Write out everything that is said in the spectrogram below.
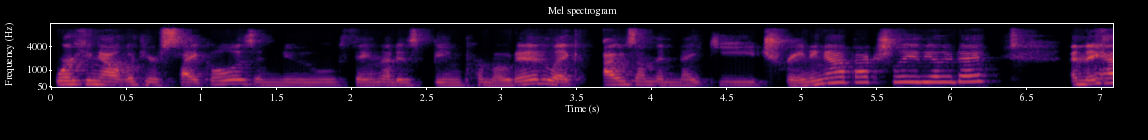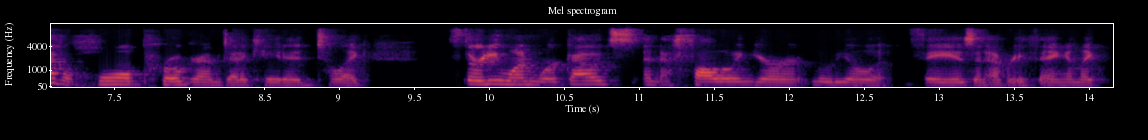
Working out with your cycle is a new thing that is being promoted. Like I was on the Nike training app actually the other day, and they have a whole program dedicated to like 31 workouts and following your luteal phase and everything and like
